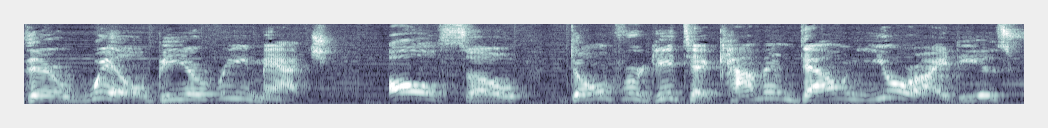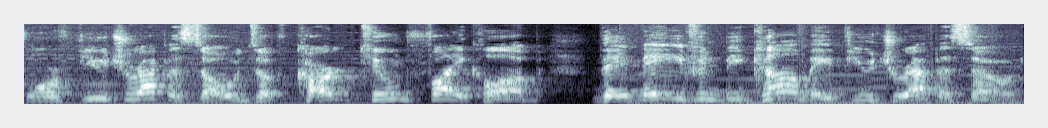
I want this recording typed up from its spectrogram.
there will be a rematch. Also, don't forget to comment down your ideas for future episodes of Cartoon Fight Club. They may even become a future episode.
